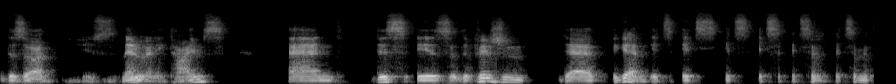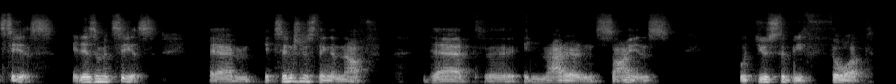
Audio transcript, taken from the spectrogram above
the Zohar used many many times, and this is a division that again it's it's it's it's it's a it's a mitzias. It is a mitzias. Um, it's interesting enough that uh, in modern science, what used to be thought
